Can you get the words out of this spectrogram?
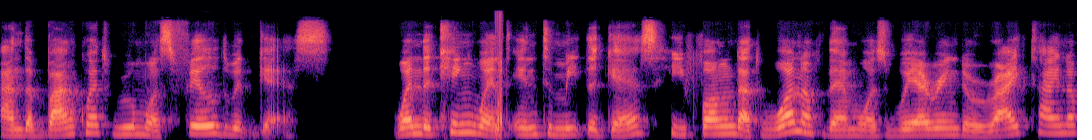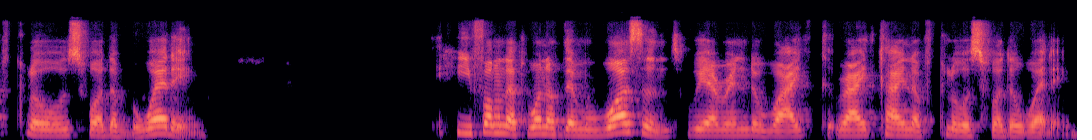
and the banquet room was filled with guests. When the king went in to meet the guests, he found that one of them was wearing the right kind of clothes for the wedding. He found that one of them wasn't wearing the right, right kind of clothes for the wedding.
